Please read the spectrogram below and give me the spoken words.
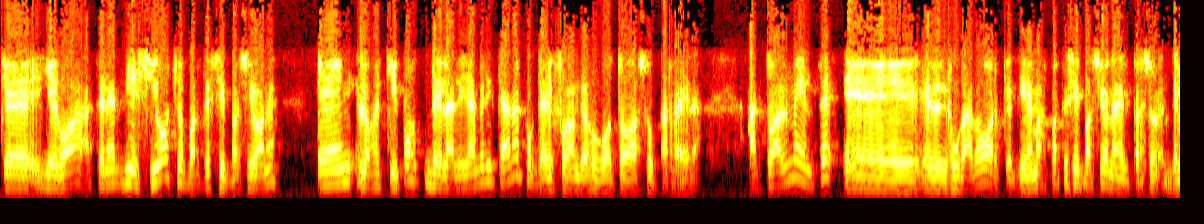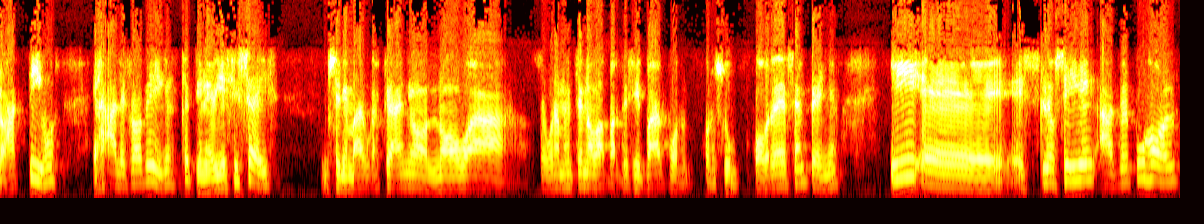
que llegó a tener 18 participaciones en los equipos de la Liga Americana, porque ahí fue donde jugó toda su carrera. Actualmente, eh, el jugador que tiene más participaciones de los activos es Alex Rodríguez, que tiene 16. Sin embargo, este año no va, seguramente no va a participar por, por su pobre desempeño. Y eh, lo siguen Albert Pujol,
